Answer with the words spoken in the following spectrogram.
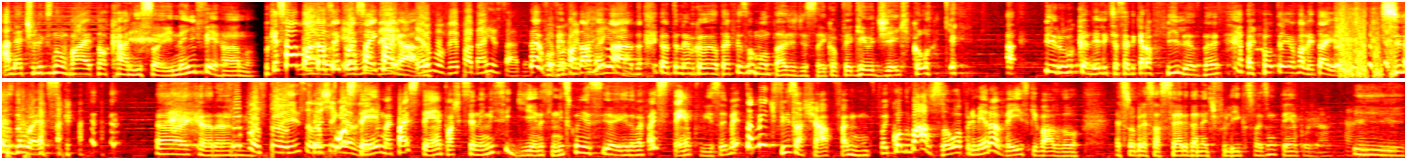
A Netflix não vai tocar nisso aí, nem ferrando. Porque se ela tocar, eu Mano, sei que vai vou sair ver- cagado. Eu vou ver pra dar risada. Não, eu vou ver pra dar risada. Eu te lembro que eu até fiz uma montagem disso aí, que eu peguei o Jake e coloquei peruca nele, que tinha saído que era filhas, né? Aí eu voltei e eu falei, tá aí, ó, os filhos do Wesker. Ai, caralho. Você postou isso? Eu não Eu cheguei a ver. postei, mas faz tempo. Acho que você nem me seguia, né? Você nem se conhecia ainda, mas faz tempo isso. É bem- Tá bem difícil achar. Foi quando vazou, a primeira vez que vazou. É sobre essa série da Netflix, faz um tempo já. E.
